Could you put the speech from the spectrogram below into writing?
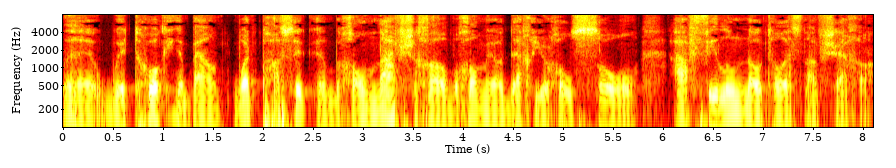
uh, we're talking about what pasuk and b'chol nafshecha, b'chol meodecha, your whole soul, afilu noteles nafshecha.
